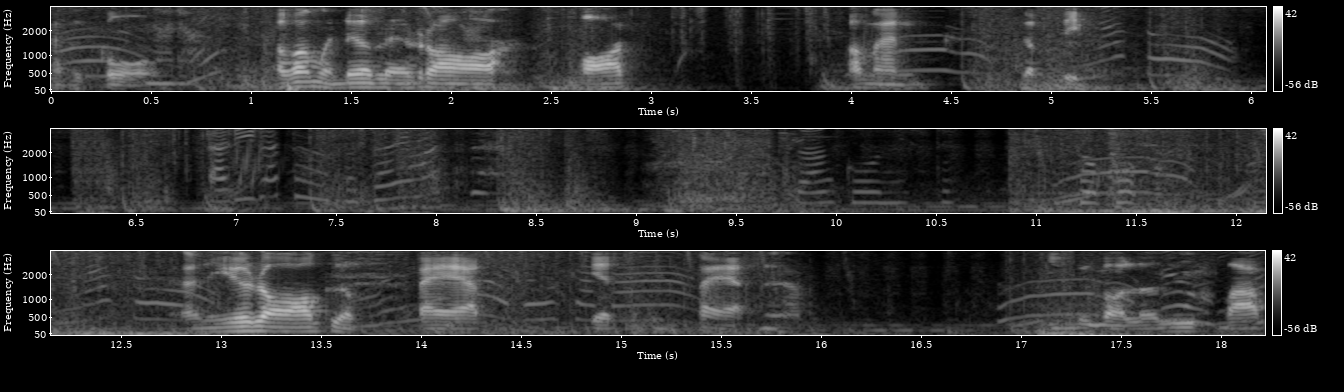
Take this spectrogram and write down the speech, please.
อาร์โกแล้วก็เหมือนเดิมเลยรอออสประมาณเกือบสิบอันนี้รอเกือบแปดเจ็ดถึงแปดนะครับยิงไปก่อนแล้วรีบบัฟ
